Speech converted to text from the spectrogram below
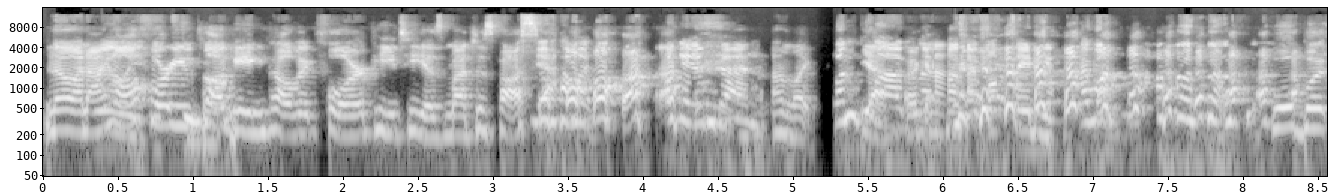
no and i'm all for you plugging pelvic floor pt as much as possible. Okay, i'm done. I'm like one Yeah, plug and okay. then I won't say it again. I won't- Well, but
